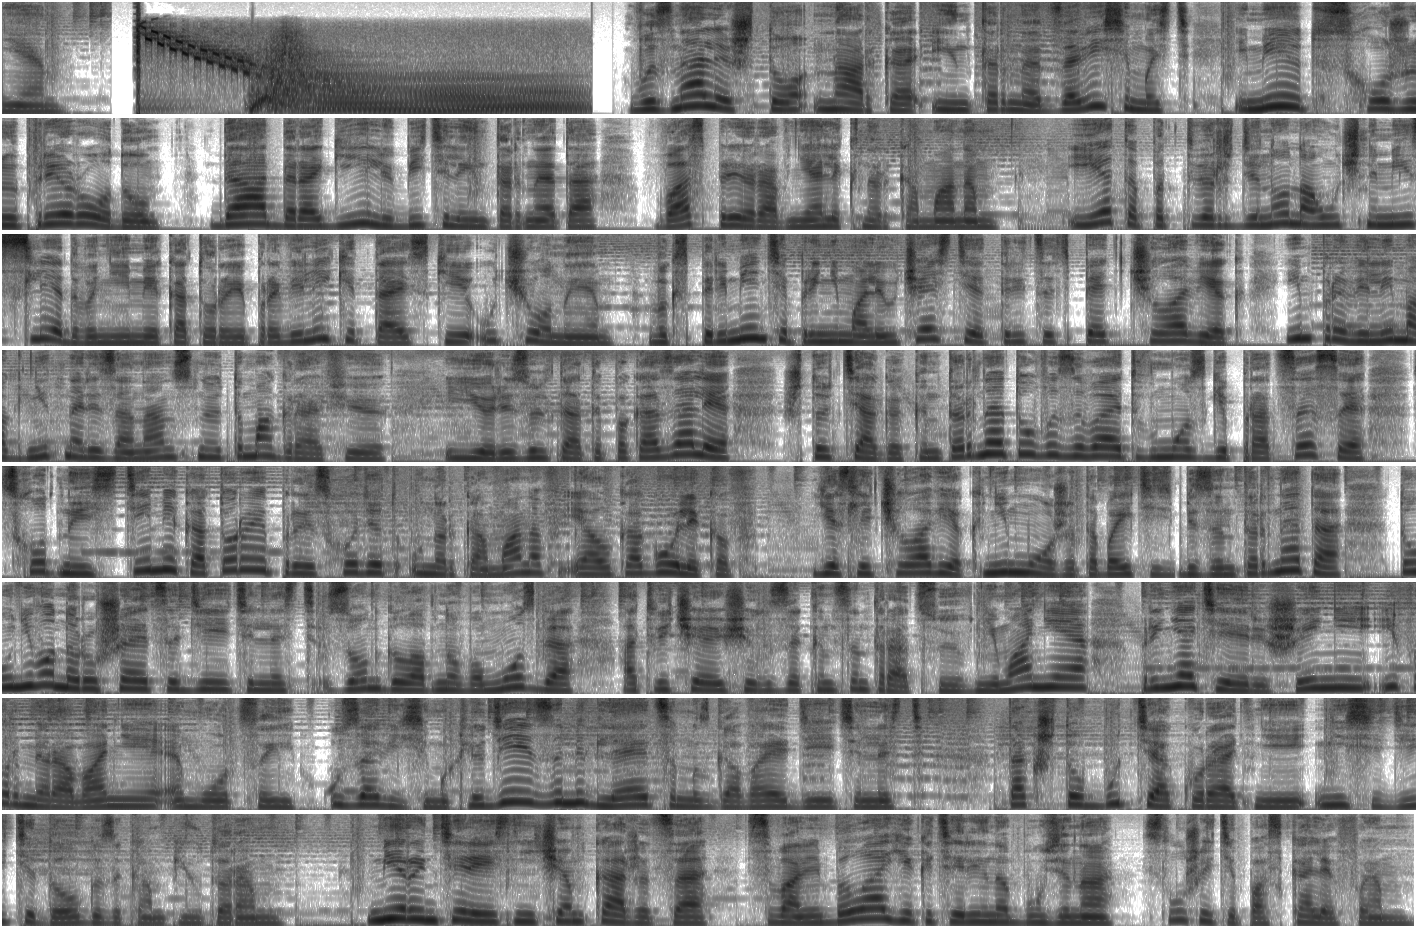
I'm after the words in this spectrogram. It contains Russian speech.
Вы знали, что нарко- и интернет-зависимость имеют схожую природу? Да, дорогие любители интернета, вас приравняли к наркоманам. И это подтверждено научными исследованиями, которые провели китайские ученые. В эксперименте принимали участие 35 человек. Им провели магнитно-резонансную томографию. Ее результаты показали, что тяга к интернету вызывает в мозге процессы, сходные с теми, которые происходят у наркоманов и алкоголиков. Если человек не может обойтись без интернета, то у него нарушается деятельность зон головного мозга, отвечающих за концентрацию внимания, принятие решений и формирование эмоций. У зависимых людей замедляется мозговая деятельность. Так что будьте аккуратнее, не сидите долго за компьютером. Мир интереснее, чем кажется. С вами была Екатерина Бузина. Слушайте Паскаль ФМ.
